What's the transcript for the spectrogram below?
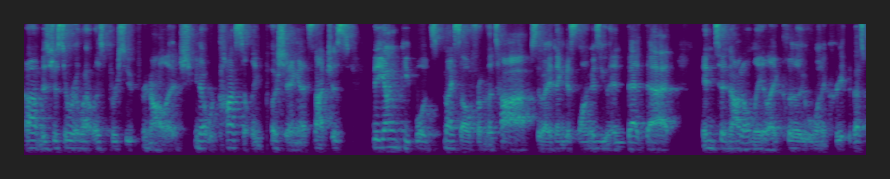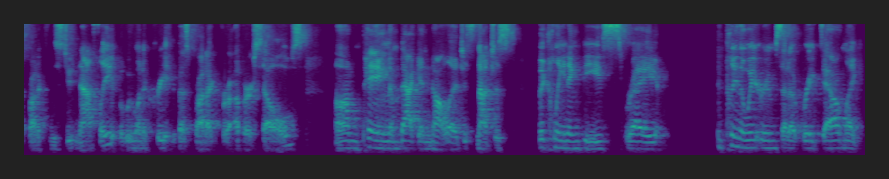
um, is just a relentless pursuit for knowledge. You know, we're constantly pushing. And it's not just the young people, it's myself from the top. So I think as long as you embed that into not only like clearly we want to create the best product for the student athlete, but we want to create the best product for of ourselves, um, paying them back in knowledge. It's not just the cleaning piece, right? And clean the weight room set setup breakdown like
